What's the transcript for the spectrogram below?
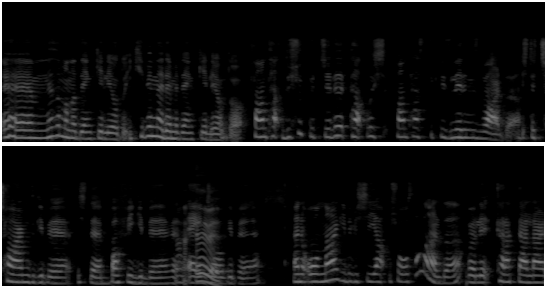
ee, ne zamana denk geliyordu? 2000'lere mi denk geliyordu? Fanta düşük bütçeli tatlış fantastik dizilerimiz vardı. İşte Charmed gibi, işte Buffy gibi ve ha, Angel evet. gibi. Hani onlar gibi bir şey yapmış olsalardı böyle karakterler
